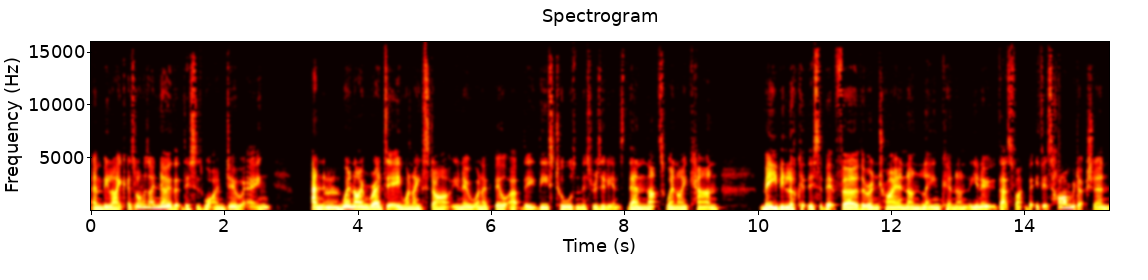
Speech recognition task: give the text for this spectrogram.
and be like as long as i know that this is what i'm doing and mm. when i'm ready when i start you know when i've built up the, these tools and this resilience then that's when i can maybe look at this a bit further and try and unlink and un, you know that's fine but if it's harm reduction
